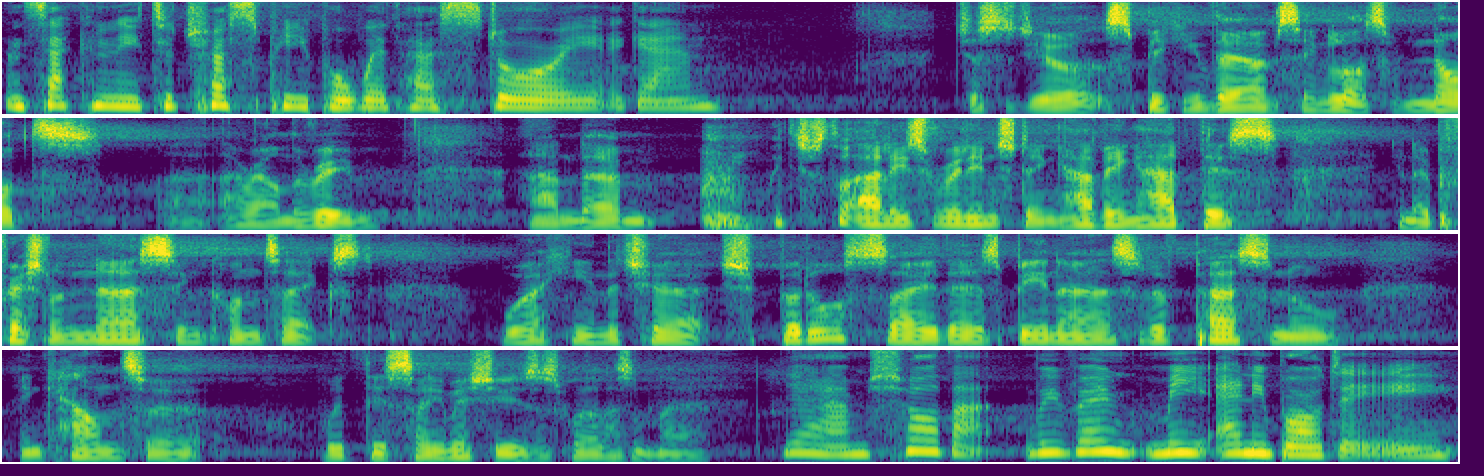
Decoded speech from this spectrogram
and secondly, to trust people with her story again. Just as you're speaking there, I'm seeing lots of nods uh, around the room. And um, we just thought Ali's really interesting, having had this you know, professional nursing context, working in the church, but also there's been a sort of personal encounter with the same issues as well, hasn't there? Yeah, I'm sure that we won't meet anybody,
